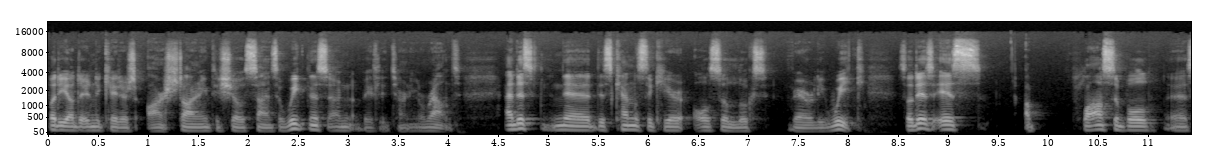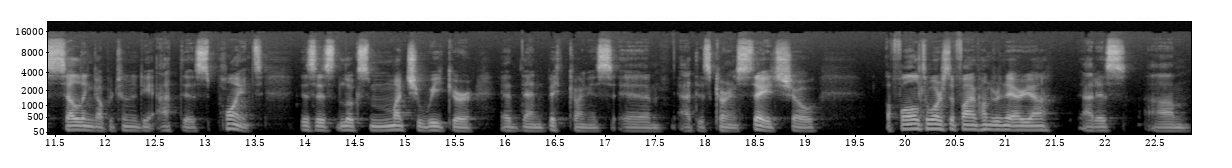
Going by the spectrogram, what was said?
but the other indicators are starting to show signs of weakness and basically turning around. And this uh, this candlestick here also looks fairly weak. So this is a plausible uh, selling opportunity at this point. This is looks much weaker uh, than Bitcoin is um, at this current stage. So a fall towards the 500 area that is um,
